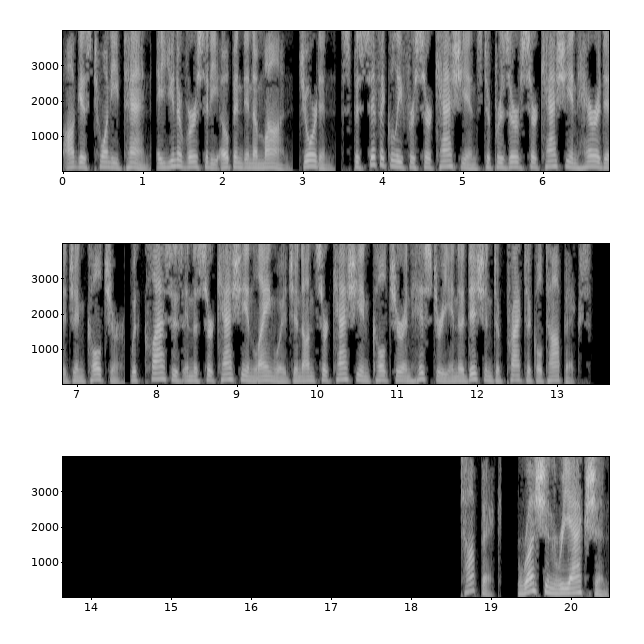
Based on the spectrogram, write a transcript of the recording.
August 2010, a university opened in Amman, Jordan, specifically for Circassians to preserve Circassian heritage and culture, with classes in the Circassian language and on Circassian culture and history in addition to practical topics. Topic Russian reaction.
